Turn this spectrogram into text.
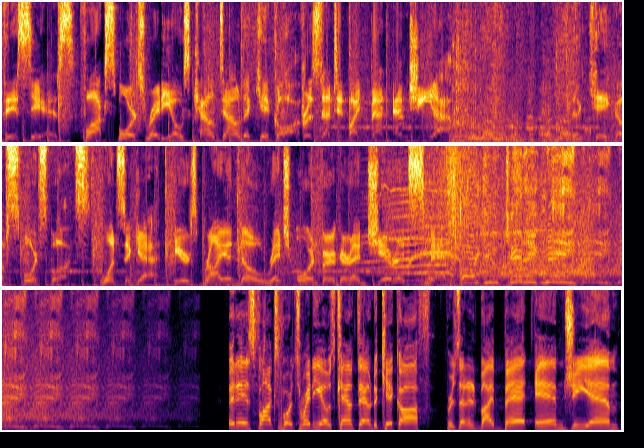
This is Fox Sports Radio's Countdown to Kickoff, presented by BetMGM, the king of sportsbooks. Once again, here's Brian Noe, Rich Ohrnberger, and Jared Smith. Are you kidding me? It is Fox Sports Radio's Countdown to Kickoff, presented by BetMGM.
